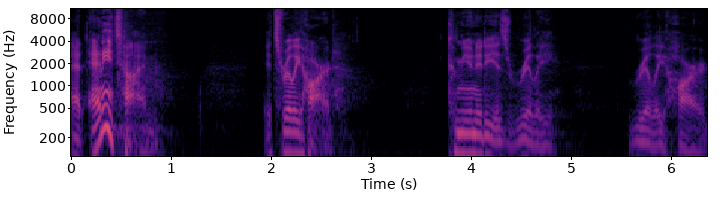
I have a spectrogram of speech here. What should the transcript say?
at any time, it's really hard. Community is really, really hard.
